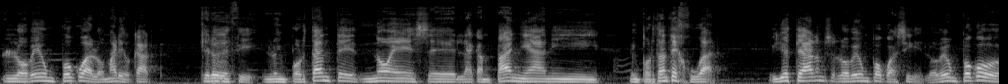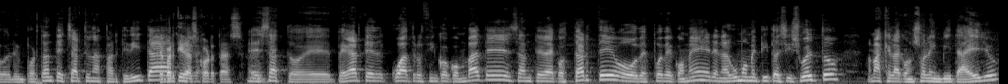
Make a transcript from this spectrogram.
lo veo un poco a lo Mario Kart. Quiero Mm. decir, lo importante no es eh, la campaña ni. Lo importante es jugar. Y yo este ARMS lo veo un poco así. Lo veo un poco. Lo importante es echarte unas partiditas. De partidas cortas. Exacto. eh, pegarte cuatro o cinco combates antes de acostarte o después de comer. En algún momentito así suelto. Además que la consola invita a ello.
